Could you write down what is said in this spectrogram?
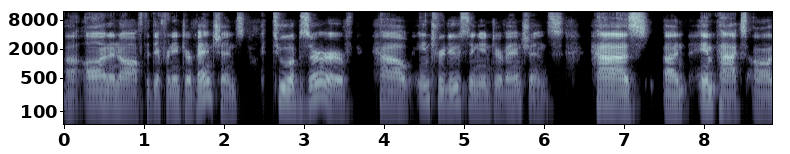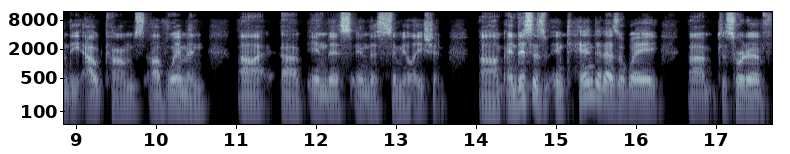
uh, on and off the different interventions to observe how introducing interventions has uh, impacts on the outcomes of women uh, uh, in this in this simulation. Um, and this is intended as a way um, to sort of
